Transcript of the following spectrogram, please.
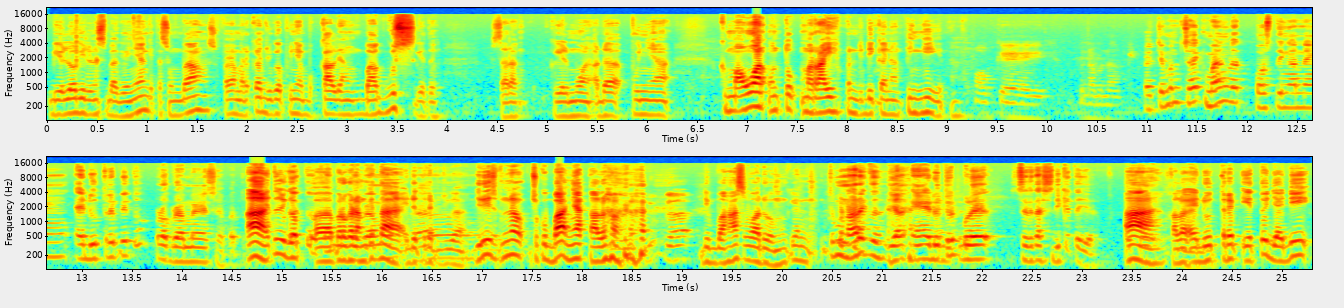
biologi dan sebagainya kita sumbang supaya mereka juga punya bekal yang bagus gitu secara keilmuan ada punya kemauan untuk meraih pendidikan yang tinggi gitu. Oke, benar-benar. Eh, cuman saya kemarin lihat postingan yang EduTrip itu programnya siapa tuh? Ah, itu juga Itu eh, kan program kita programnya. EduTrip Ah. juga. Jadi sebenarnya cukup banyak kalau Juga dibahas waduh mungkin Itu menarik tuh. Yang, yang EduTrip boleh cerita sedikit aja. Ah, kalau edu trip itu jadi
